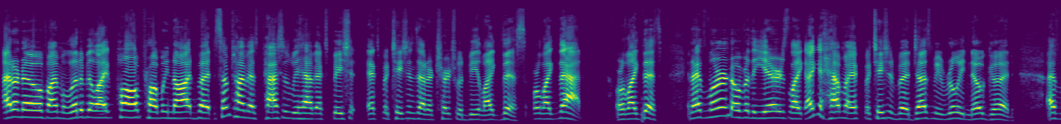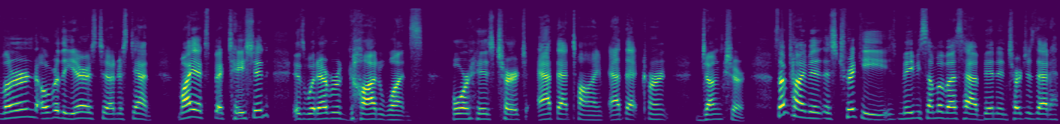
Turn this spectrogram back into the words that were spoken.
I don't know if I'm a little bit like Paul, probably not, but sometimes as pastors, we have expectations that our church would be like this or like that or like this. And I've learned over the years, like, I can have my expectation, but it does me really no good. I've learned over the years to understand my expectation is whatever God wants for his church at that time, at that current juncture. Sometimes it's tricky. Maybe some of us have been in churches that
